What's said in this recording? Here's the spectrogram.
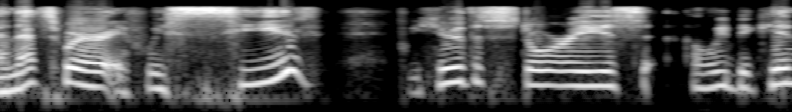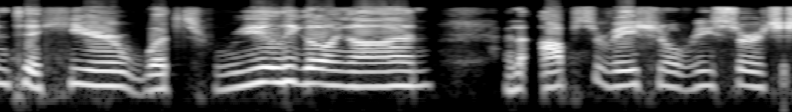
And that's where if we see it, we hear the stories, and we begin to hear what's really going on, and observational research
